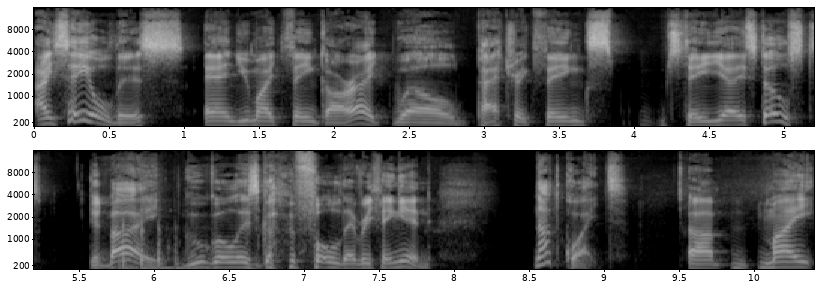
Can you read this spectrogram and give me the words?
I say all this, and you might think, all right, well, Patrick thinks Stadia is toast. Goodbye. Google is going to fold everything in. Not quite. Uh, my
